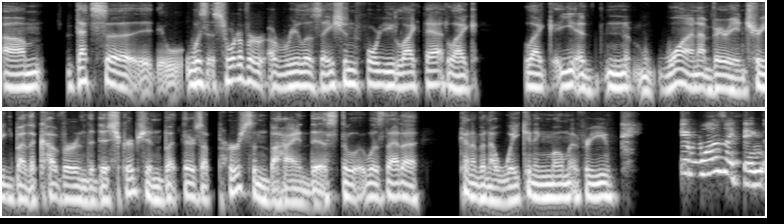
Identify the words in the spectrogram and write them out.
Um, that's uh, was it sort of a, a realization for you like that? Like like you know, one, I'm very intrigued by the cover and the description, but there's a person behind this. Was that a kind of an awakening moment for you? It was, I think.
